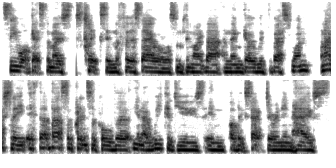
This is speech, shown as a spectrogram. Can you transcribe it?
see what gets the most clicks in the first hour or something like that, and then go with the best one. And actually, if that, that's a principle that, you know, we could use in public sector and in house.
